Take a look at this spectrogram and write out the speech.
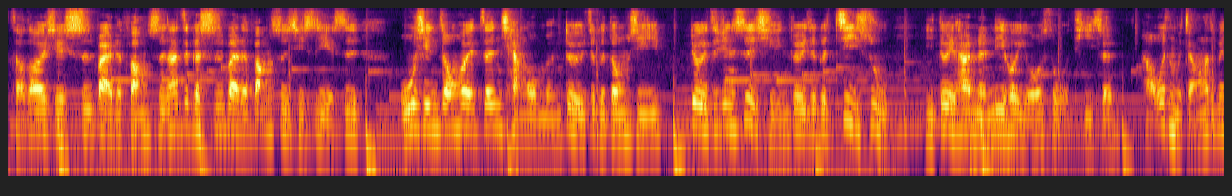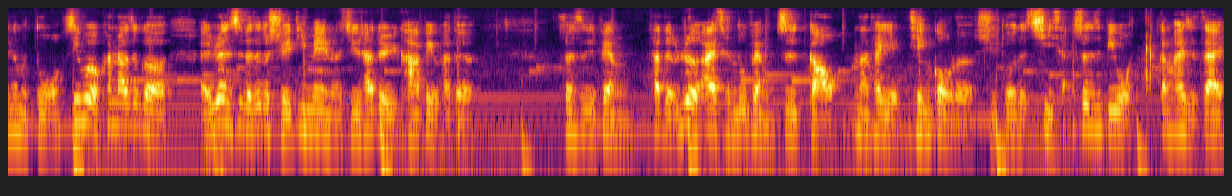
找到一些失败的方式，那这个失败的方式其实也是无形中会增强我们对于这个东西、对于这件事情、对于这个技术，你对它能力会有所提升。好，为什么讲到这边那么多？是因为我看到这个，诶，认识的这个学弟妹呢，其实他对于咖啡有他的算是非常他的热爱程度非常之高，那他也添购了许多的器材，甚至比我刚开始在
